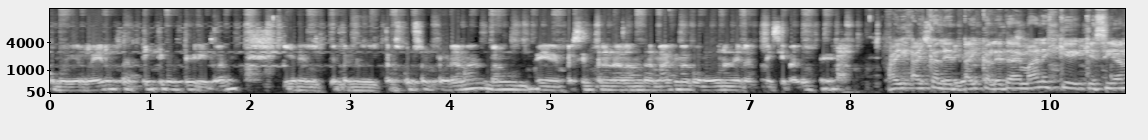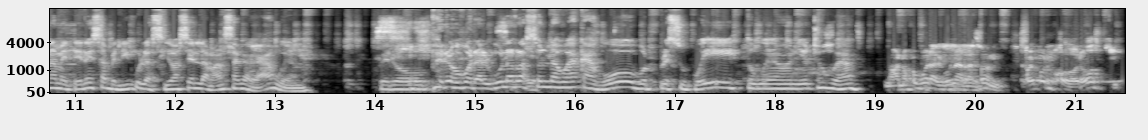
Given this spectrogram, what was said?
como guerreros artísticos espirituales. Y en el, en el transcurso del programa van, eh, presentan a la banda Magma como una de las principales. eh, Hay, hay, caleta, hay caleta de manes que, que se iban a meter en esa película, si iba a ser la mansa cagada, weón. Pero, Sí. pero por alguna Sí. razón la weá cagó, por presupuesto, weón, y otras weá. No, no fue por alguna razón, fue por Jodorowsky.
